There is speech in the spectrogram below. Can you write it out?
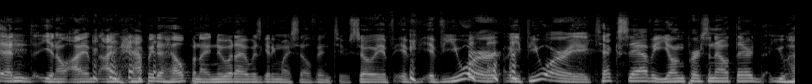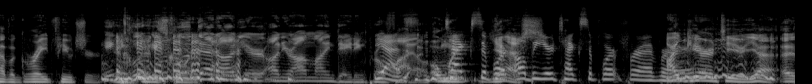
and you know, I'm I'm happy to help and I knew what I was getting myself into. So if if if you are if you are a tech savvy young person out there, you have a great future. Include, include that on your on your online dating profile. Yes, Oh my- tech support. I'll be your tech support forever. I guarantee you, yeah. Uh,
